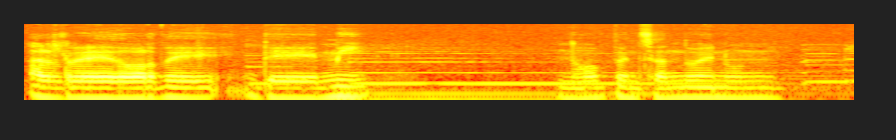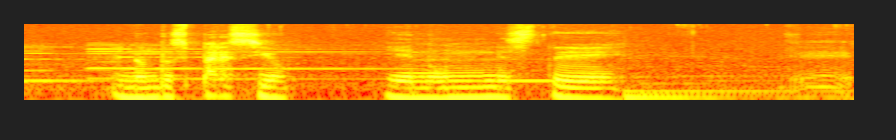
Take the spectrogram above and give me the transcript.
alrededor de, mí, ¿no? Pensando en un, en un desprecio y en un, este, eh,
